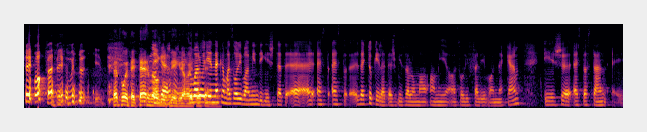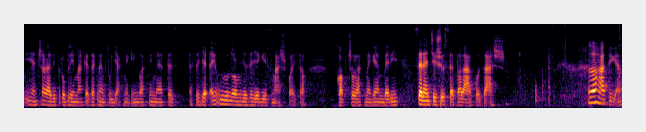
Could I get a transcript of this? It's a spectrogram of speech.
téma felé. Tehát volt egy terve, igen. amit végrehajtott. Szóval, hogy én nekem az Olival mindig is, tehát e- e- ezt, ezt, ez egy tökéletes bizalom, ami az Oli felé van nekem, és ezt aztán ilyen családi problémák ezek nem tudják megingatni, mert ez, ez egy, én úgy gondolom, hogy ez egy egész másfajta kapcsolat, meg emberi szerencsés összetalálkozás. Na hát igen.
